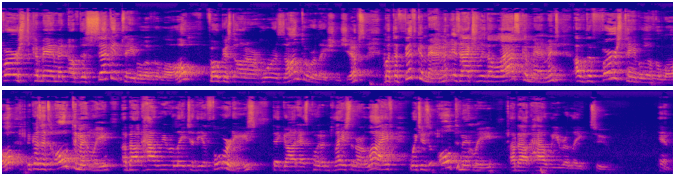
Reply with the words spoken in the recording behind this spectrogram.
first commandment of the second table of the law, focused on our horizontal relationships, but the fifth commandment is actually the last commandment of the first table of the law, because it's ultimately about how we relate to the authorities that God has put in place in our life, which is ultimately about how we relate to Him.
